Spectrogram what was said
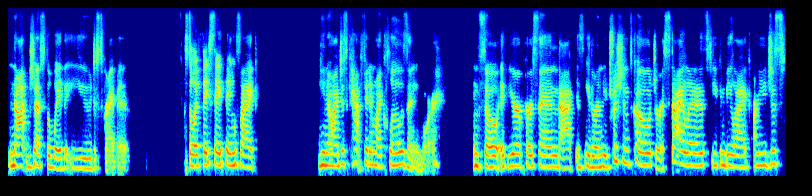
not just the way that you describe it. So if they say things like you know i just can't fit in my clothes anymore. And so if you're a person that is either a nutrition coach or a stylist, you can be like, are you just,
